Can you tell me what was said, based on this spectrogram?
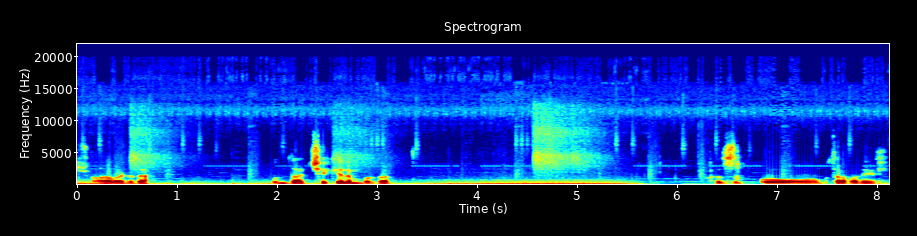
Şu arabayla da bundan çekelim buradan. Kızım o bu tarafa değil.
